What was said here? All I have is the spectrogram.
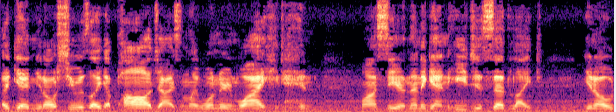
again, you know, she was like apologizing, like wondering why he didn't want to see her. And then again, he just said, like, you know,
